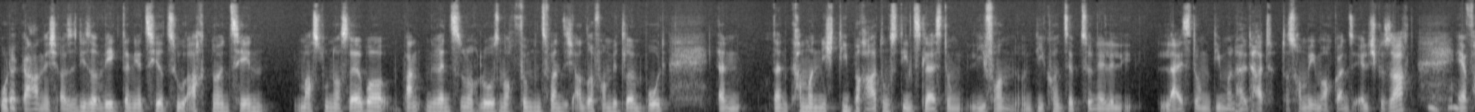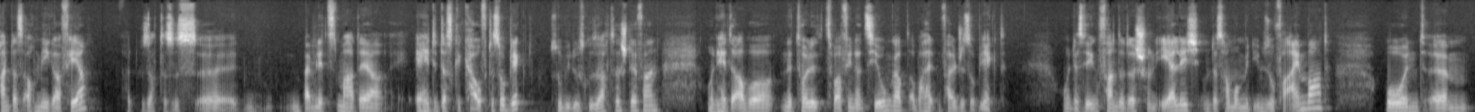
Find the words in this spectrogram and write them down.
oder gar nicht. Also dieser Weg dann jetzt hier zu 8, 9, 10 machst du noch selber, Banken rennst du noch los, noch 25 andere Vermittler im Boot, dann, dann kann man nicht die Beratungsdienstleistung liefern und die konzeptionelle Leistung, die man halt hat. Das haben wir ihm auch ganz ehrlich gesagt. Er fand das auch mega fair, hat gesagt, das ist, äh, beim letzten Mal hat er, er hätte das gekauft, das Objekt, so wie du es gesagt hast, Stefan, und hätte aber eine tolle, zwar Finanzierung gehabt, aber halt ein falsches Objekt. Und deswegen fand er das schon ehrlich und das haben wir mit ihm so vereinbart. Und ähm,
